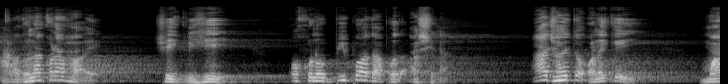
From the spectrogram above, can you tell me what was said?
আরাধনা করা হয়, সেই গৃহে কখনো বিপদ আপদ আসে না। আজ হয়তো অনেকেই মা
